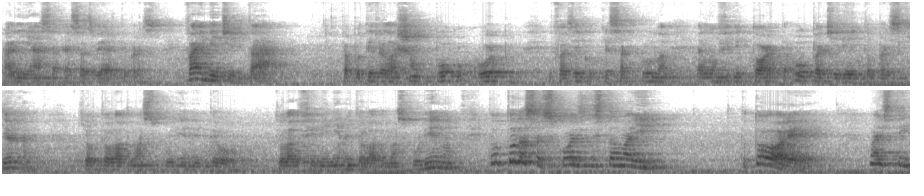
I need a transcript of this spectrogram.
para alinhar essa, essas vértebras, vai meditar para poder relaxar um pouco o corpo e fazer com que essa coluna ela não fique torta ou para a direita ou para a esquerda, que é o teu lado masculino e teu teu lado feminino e teu lado masculino. Então todas essas coisas estão aí. Doutore, mas tem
